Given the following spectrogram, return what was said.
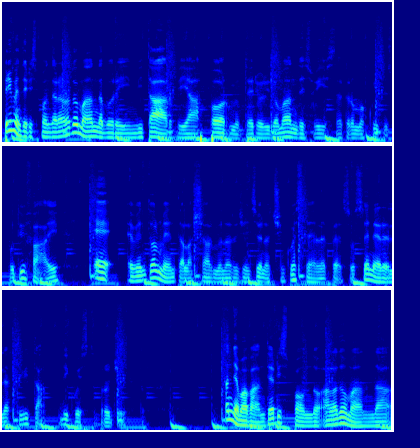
Prima di rispondere alla domanda vorrei invitarvi a pormi ulteriori domande su Instagram o qui su Spotify e eventualmente a lasciarmi una recensione a 5 stelle per sostenere le attività di questo progetto. Andiamo avanti e rispondo alla domanda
